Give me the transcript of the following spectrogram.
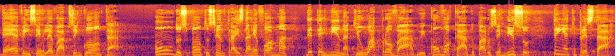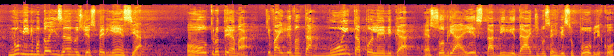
devem ser levados em conta. Um dos pontos centrais da reforma determina que o aprovado e convocado para o serviço tenha que prestar, no mínimo, dois anos de experiência. Outro tema que vai levantar muita polêmica é sobre a estabilidade no serviço público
